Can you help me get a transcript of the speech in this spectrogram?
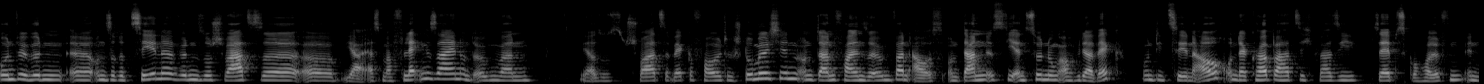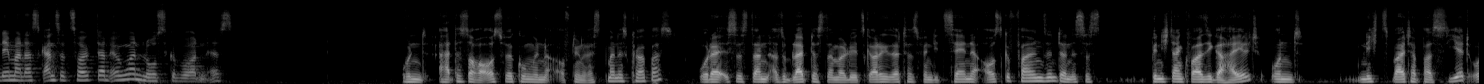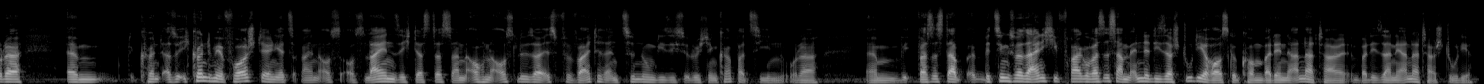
Und wir würden, äh, unsere Zähne würden so schwarze, äh, ja, erstmal Flecken sein und irgendwann, ja, so schwarze, weggefaulte Stummelchen und dann fallen sie irgendwann aus. Und dann ist die Entzündung auch wieder weg und die Zähne auch und der Körper hat sich quasi selbst geholfen, indem er das ganze Zeug dann irgendwann losgeworden ist. Und hat das auch Auswirkungen auf den Rest meines Körpers? Oder ist es dann, also bleibt das dann, weil du jetzt gerade gesagt hast, wenn die Zähne ausgefallen sind, dann ist das, bin ich dann quasi geheilt und nichts weiter passiert? Oder ähm, könnt, also ich könnte mir vorstellen, jetzt rein aus, aus Laiensicht, dass das dann auch ein Auslöser ist für weitere Entzündungen, die sich so durch den Körper ziehen. Oder ähm, was ist da, beziehungsweise eigentlich die Frage, was ist am Ende dieser Studie rausgekommen bei den Neandertal, bei dieser Neandertal-Studie?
